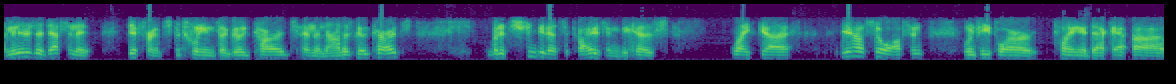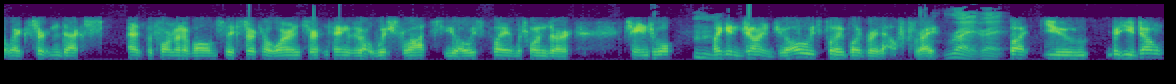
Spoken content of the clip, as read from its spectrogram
I mean, there's a definite difference between the good cards and the not as good cards. But it shouldn't be that surprising because, like, uh, you know how so often when people are playing a deck, uh, like certain decks as the format evolves, they start to learn certain things about which slots you always play and which ones are changeable. Mhm. Like in Jund, you always play Blood-Braid Elf, right? Right, right. But you, but you don't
